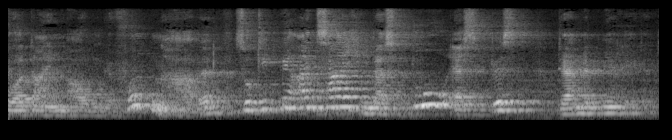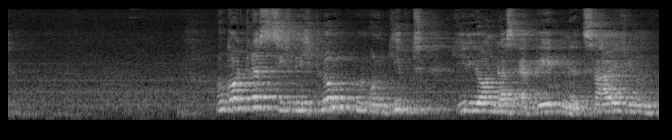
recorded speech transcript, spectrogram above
vor deinen Augen gefunden habe, so gib mir ein Zeichen, dass du es bist, der mit mir redet. Und Gott lässt sich nicht lumpen und gibt Gideon das erbetene Zeichen.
